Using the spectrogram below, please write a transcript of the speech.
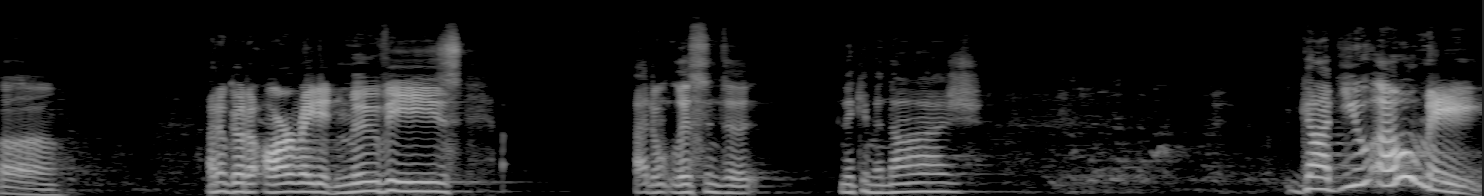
Uh, I don't go to R rated movies. I don't listen to Nicki Minaj. God, you owe me.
